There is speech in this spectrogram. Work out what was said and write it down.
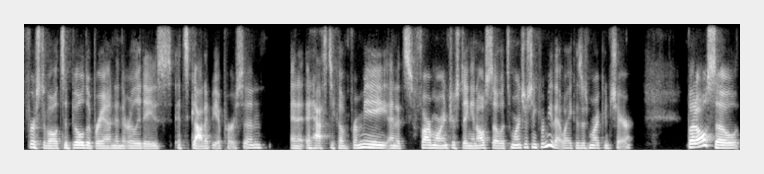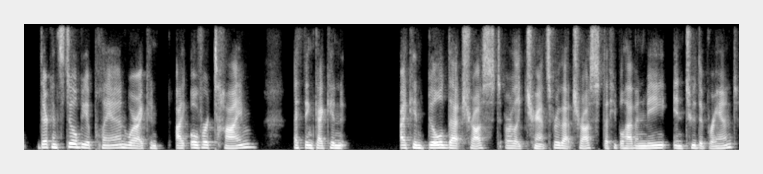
first of all, to build a brand in the early days, it's got to be a person and it, it has to come from me and it's far more interesting and also it's more interesting for me that way because there's more I can share. But also there can still be a plan where I can I over time I think I can I can build that trust or like transfer that trust that people have in me into the brand.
